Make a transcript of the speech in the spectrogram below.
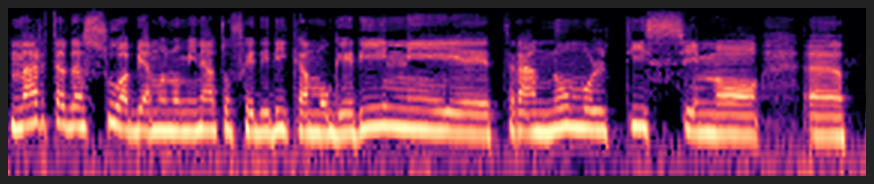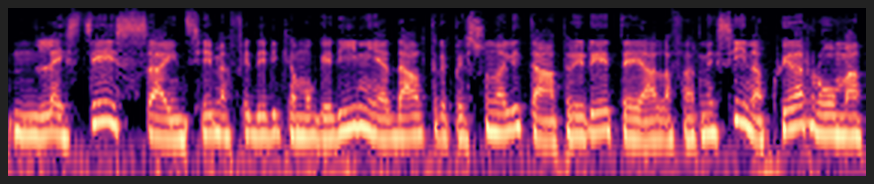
Marta Dassù abbiamo nominato Federica Mogherini e tra non moltissimo eh, lei stessa insieme a Federica Mogherini e ad altre personalità aprirete alla Farnesina qui a Roma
